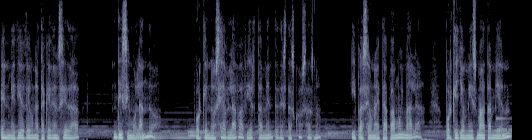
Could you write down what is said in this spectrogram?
en medio de un ataque de ansiedad disimulando, porque no se hablaba abiertamente de estas cosas, ¿no? Y pasé una etapa muy mala, porque yo misma también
